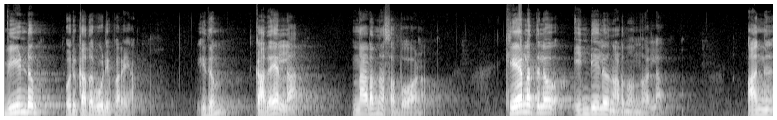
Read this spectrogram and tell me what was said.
വീണ്ടും ഒരു കഥ കൂടി പറയാം. ഇതും കഥയല്ല നടന്ന സംഭവമാണ്. കേരളത്തിലോ ഇന്ത്യയിലോ നടന്നൊന്നുമല്ല. അങ്ങ്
